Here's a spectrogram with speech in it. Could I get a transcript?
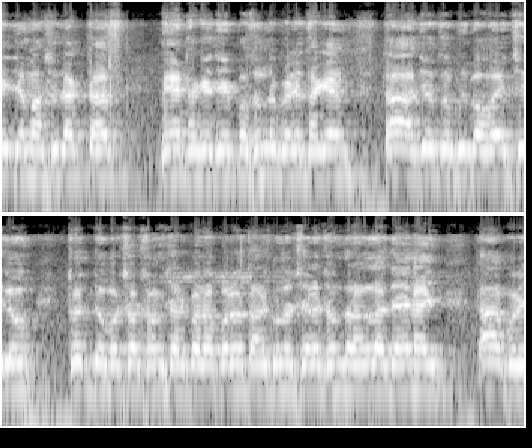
এই যে মাসুদ আক্তার মেয়েটাকে যে পছন্দ করে থাকেন তা যেহেতু বিবাহ হয়েছিল, চোদ্দ বছর সংসার করার পরেও তার কোনো ছেলে সন্তান আল্লাহ দেয় নাই। তারপরে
